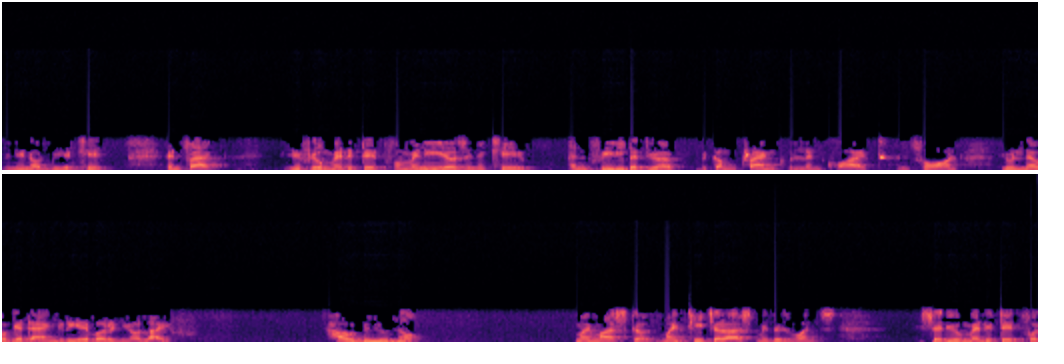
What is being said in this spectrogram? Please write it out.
You need not be a cave. In fact, if you meditate for many years in a cave and feel that you have become tranquil and quiet and so on, you will never get angry ever in your life. How do you know? My master, my teacher asked me this once. He said, You meditate for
